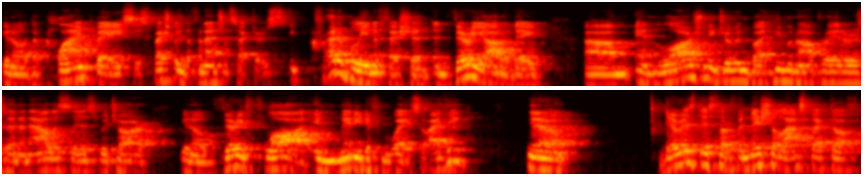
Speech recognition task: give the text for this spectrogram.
you know the client base, especially in the financial sector, is incredibly inefficient and very out of date, um, and largely driven by human operators and analysis, which are you know very flawed in many different ways. So I think you know there is this sort of initial aspect of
